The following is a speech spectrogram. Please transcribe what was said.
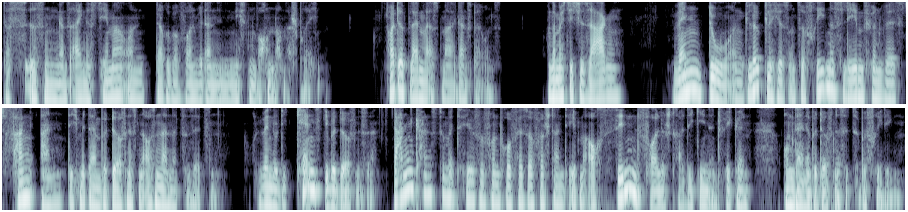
das ist ein ganz eigenes Thema und darüber wollen wir dann in den nächsten Wochen nochmal sprechen. Heute bleiben wir erstmal ganz bei uns. Und da möchte ich dir sagen, wenn du ein glückliches und zufriedenes Leben führen willst, fang an, dich mit deinen Bedürfnissen auseinanderzusetzen. Und wenn du die kennst, die Bedürfnisse, dann kannst du mit Hilfe von Professor Verstand eben auch sinnvolle Strategien entwickeln, um deine Bedürfnisse zu befriedigen.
